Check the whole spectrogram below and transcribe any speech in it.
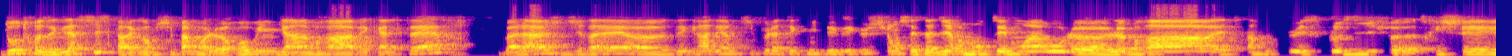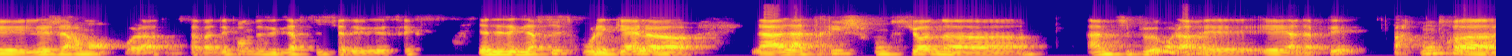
d'autres exercices, par exemple, je sais pas moi, le rowing à un bras avec halter, bah là, je dirais euh, dégrader un petit peu la technique d'exécution, c'est-à-dire monter moins haut le, bras, être un peu plus explosif, euh, tricher légèrement. Voilà, donc ça va dépendre des exercices. Il y a des, exercices pour lesquels la, triche fonctionne un petit peu, voilà, et, et adaptée. Par contre, euh,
